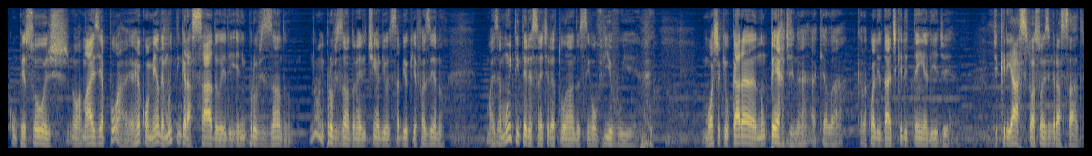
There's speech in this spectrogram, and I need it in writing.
Com pessoas normais. E é, porra, eu recomendo, é muito engraçado ele, ele improvisando. Não improvisando, né? Ele tinha ali, ele sabia o que ia fazer, no, mas é muito interessante ele atuando assim ao vivo e mostra que o cara não perde, né? Aquela, aquela qualidade que ele tem ali de de criar situações engraçadas.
